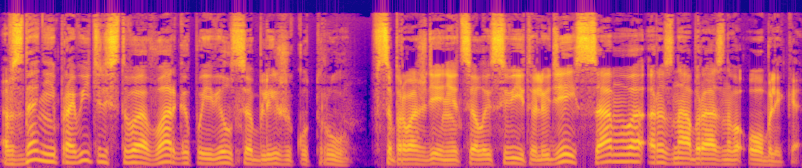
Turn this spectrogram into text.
В здании правительства Варга появился ближе к утру, в сопровождении целой свиты людей самого разнообразного облика.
